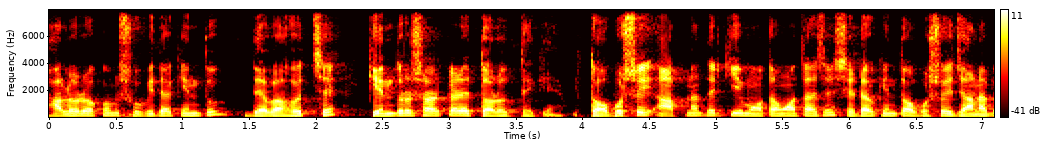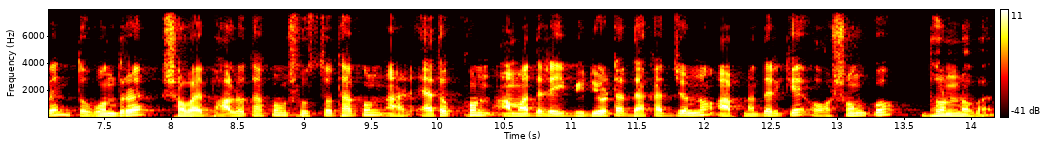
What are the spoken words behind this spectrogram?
ভালো রকম সুবিধা কিন্তু দেওয়া হচ্ছে কেন্দ্র সরকারের তরফ থেকে। তো অবশ্যই আপনাদের কি মতামত আছে সেটাও কিন্তু অবশ্যই জানাবেন। তো বন্ধুরা, সবাই ভালো থাকুন, সুস্থ থাকুন, আর এতক্ষণ আমাদের এই ভিডিওটা দেখার জন্য আপনাদেরকে অসংখ্য ধন্যবাদ।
